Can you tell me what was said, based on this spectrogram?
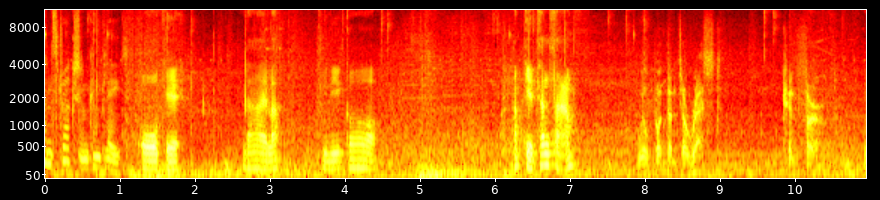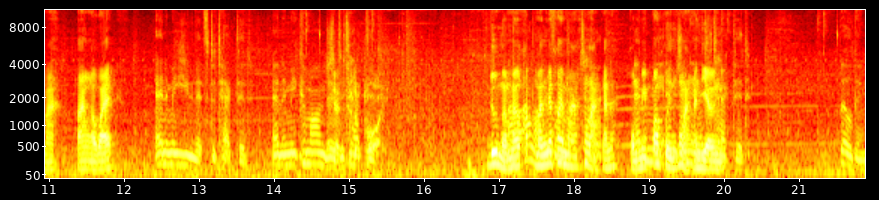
Construction complete. โอเค ได้ละ ทีนี้ก็ อัปเกรดขั้น3 We'll put them to rest. Confirmed. มา ตั้งเอาไว้ Enemy units detected. Enemy commando Set to detected. deploy. ดูเหมือนมัน Our มันไม่ allies ค่อย under มาข้างหลัง attack. กันนะ ผมมี Enemy ป้อมปืนข้างหลังอันเดียวเอง engineer detected. Building.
